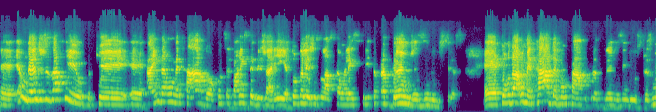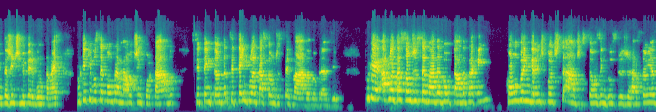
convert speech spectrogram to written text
É, é um grande desafio, porque é, ainda é um mercado, quando você fala em cervejaria, toda a legislação é escrita para grandes indústrias. É, todo o mercado é voltado para as grandes indústrias. Muita gente me pergunta, mas por que, que você compra malte importado se tem tanta, se tem plantação de cevada no Brasil? Porque a plantação de cevada é voltada para quem compra em grande quantidade, que são as indústrias de ração e as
